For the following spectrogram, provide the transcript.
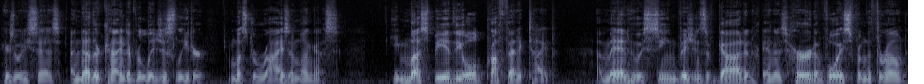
Here's what he says Another kind of religious leader must arise among us. He must be of the old prophetic type a man who has seen visions of God and, and has heard a voice from the throne.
